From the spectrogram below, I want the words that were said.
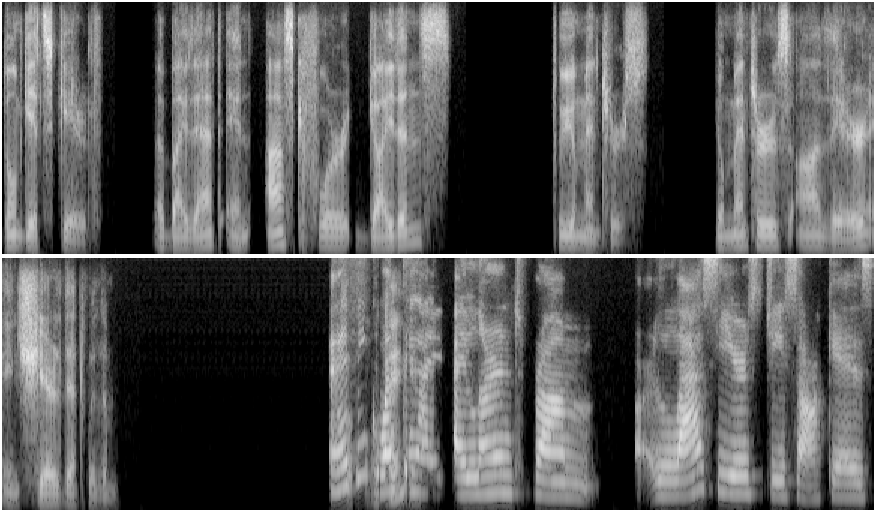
don't get scared uh, by that and ask for guidance to your mentors. Your mentors are there and share that with them. And i think one thing I, I learned from last year's GSOC is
